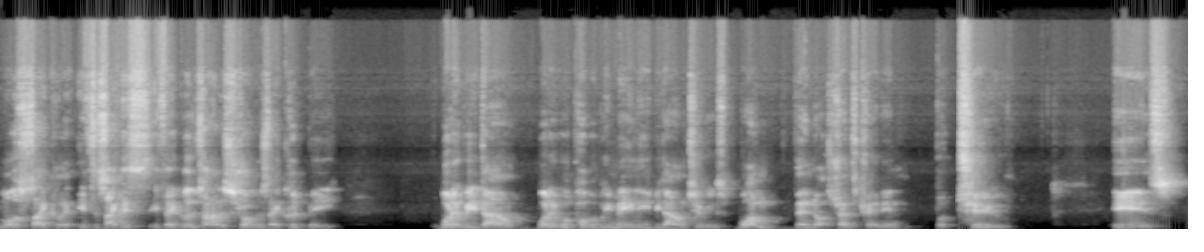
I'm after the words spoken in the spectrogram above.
most cyclists, if the cyclists, if their glutes aren't as strong as they could be, what it be down, what it will probably mainly be down to is one, they're not strength training, but two, is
